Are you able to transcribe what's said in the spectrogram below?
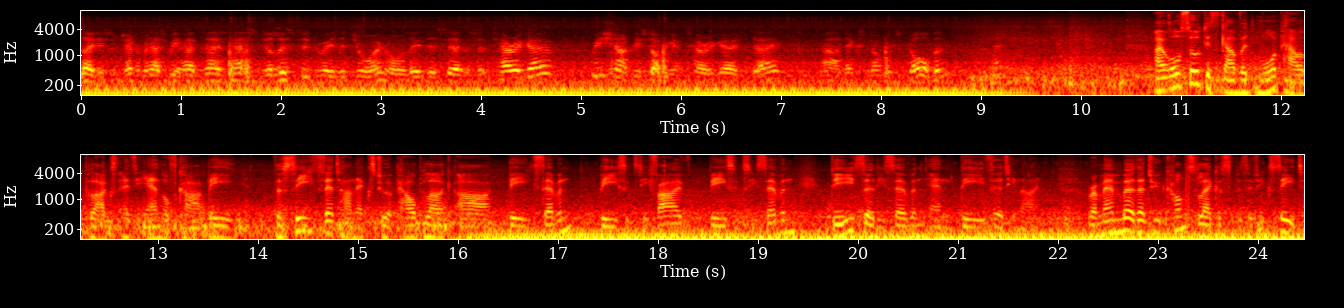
Ladies and gentlemen, as we have no passenger listed to either join or leave the service at Tarago, we shan't be stopping at Tarago today. Our next stop is Goulburn. I also discovered more power plugs at the end of car B. The seats that are next to a power plug are B7, B65, B67, D37 and D39. Remember that you can't select a specific seat,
